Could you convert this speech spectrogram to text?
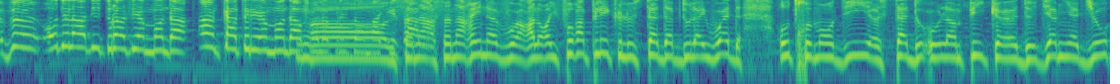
veut, au-delà du troisième mandat, un quatrième mandat pour le président Oh, Macky ça Sall. n'a- ça n'a rien à voir. Alors, il faut rappeler que le stade Abdoulaye Wade, autrement dit euh, stade olympique euh, de Diamniadio,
